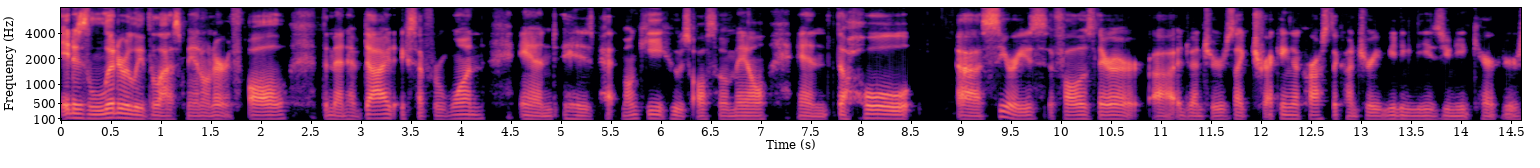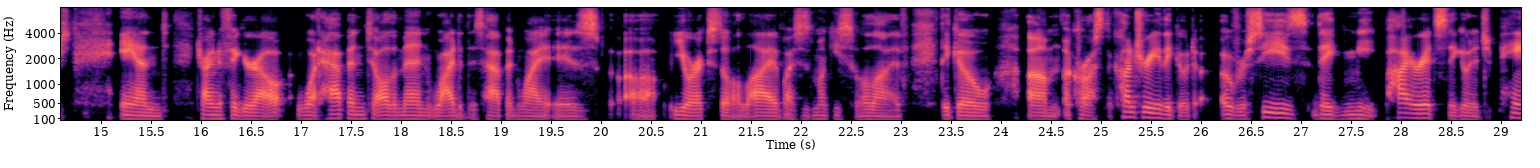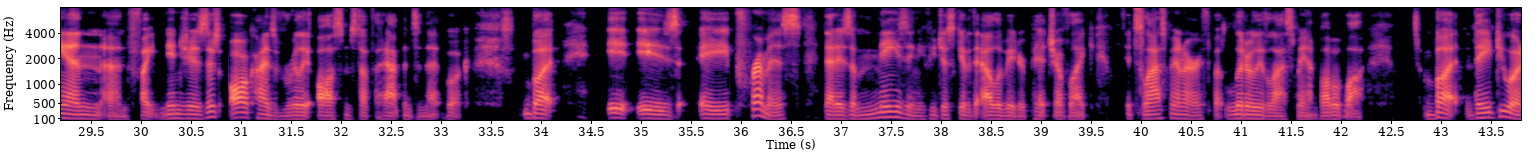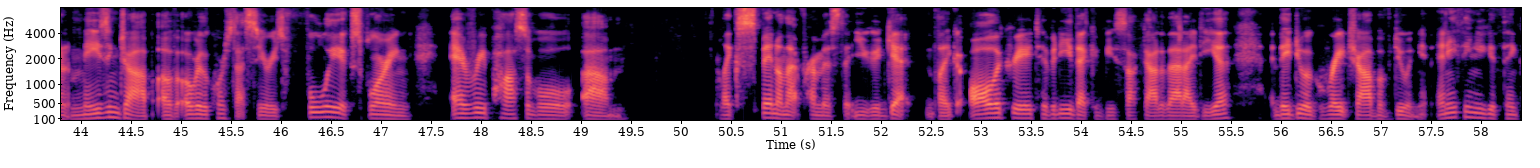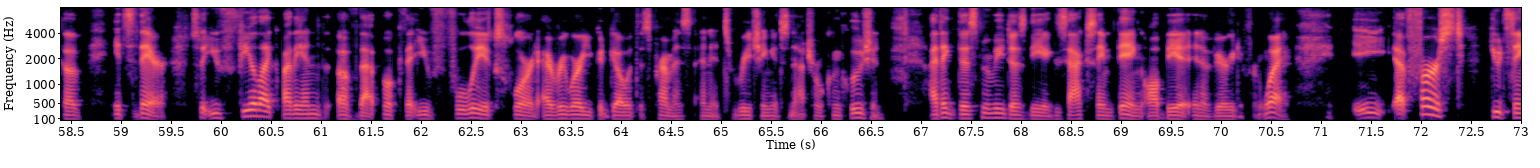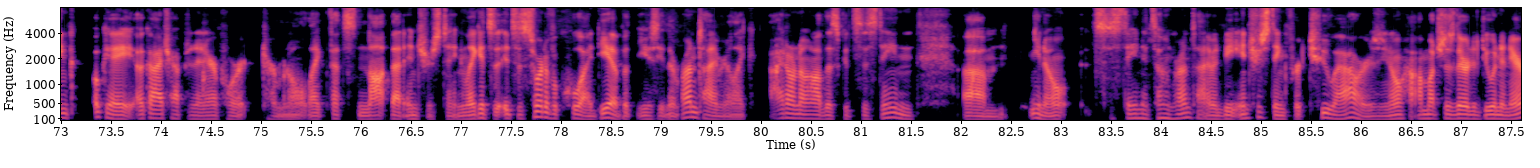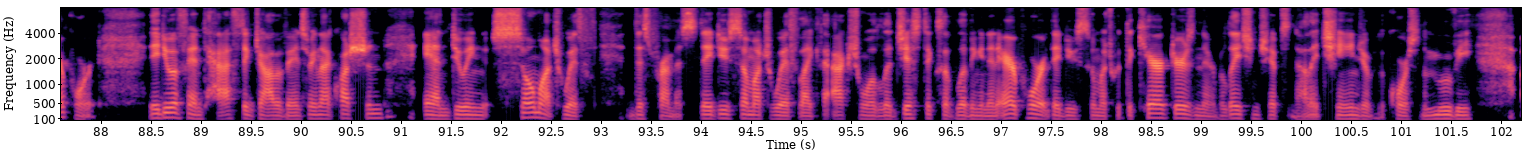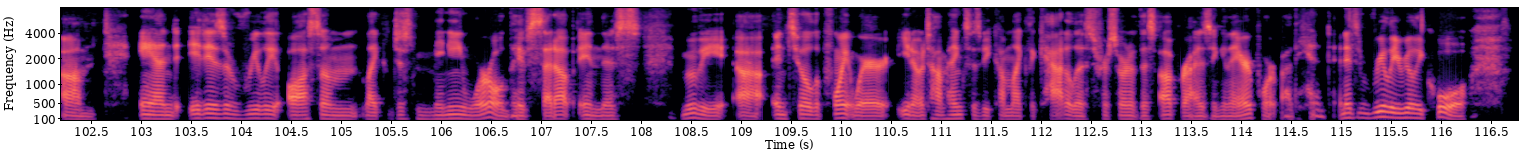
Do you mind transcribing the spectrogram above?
it is literally the last man on earth. All the men have died except for one and his pet monkey, who's also a male. And the whole uh, series follows their uh, adventures, like trekking across the country, meeting these unique characters, and trying to figure out what happened to all the men. Why did this happen? Why is uh, Yorick still alive? Why is his monkey still alive? They go um, across the country. They go to overseas. They meet pirates. They go to Japan and fight ninjas. There's all kinds of really awesome stuff that happens in that book, but it is a premise that is amazing if you just give the elevator pitch of like it's last man on earth but literally the last man blah blah blah. But they do an amazing job of over the course of that series fully exploring every possible um, like spin on that premise that you could get like all the creativity that could be sucked out of that idea they do a great job of doing it. Anything you could think of it's there. So that you feel like by the end of that book that you've fully explored everywhere you could go with this premise and it's reaching its natural conclusion. I think this movie does the exact same thing albeit in a very different way. At first you'd think, okay, a guy trapped in an airport terminal, like that's not that interesting. Like it's it's a sort of a cool idea, but you see the runtime, you're like, I don't know how this could sustain, um, you know, sustain its own runtime and be interesting for two hours. You know, how much is there to do in an airport? They do a fantastic job of answering that question and doing so much with this premise. They do so much with like the actual logistics of living in an airport. They do so much with the characters and their relationships and how they change over the course of the movie. Um, and it is a really awesome, like just mini world they've set up in this movie uh, until the point where, you know, Tom Hanks has become like the catalyst for sort of this uprising in the airport by the end. And it's really, really cool.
